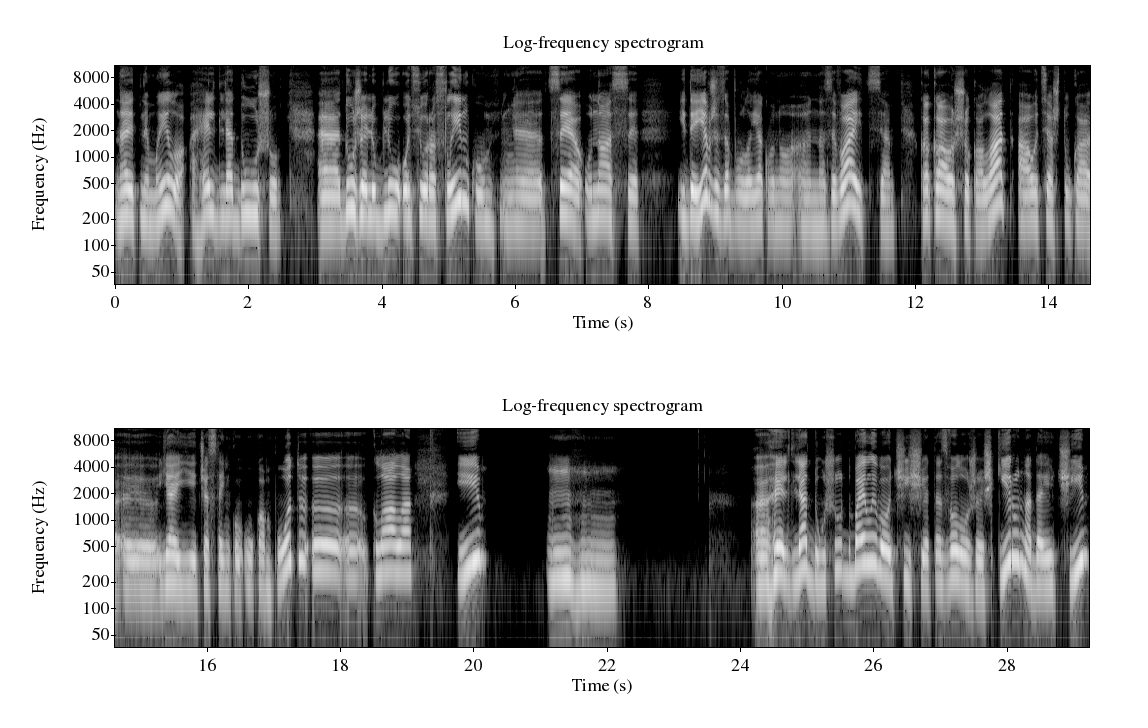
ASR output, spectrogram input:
Навіть не мило, а гель для душу. Е, дуже люблю оцю рослинку. Е, це у нас е, іде, я вже забула, як воно називається. Какао-шоколад, а оця штука, я її частенько у компот клала. І угу. Гель для душу дбайливо очищує та зволожує шкіру, надаючи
